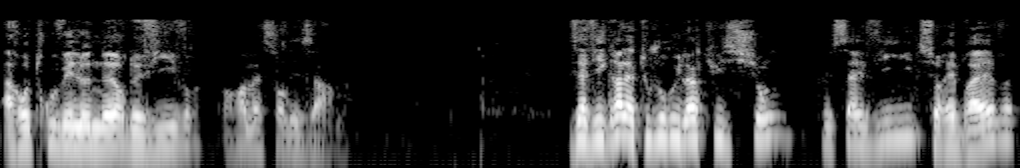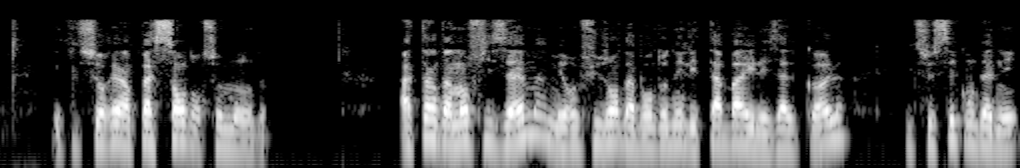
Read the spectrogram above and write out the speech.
à retrouver l'honneur de vivre en ramassant des armes. Xavier Graal a toujours eu l'intuition que sa vie serait brève et qu'il serait un passant dans ce monde. Atteint d'un emphysème, mais refusant d'abandonner les tabacs et les alcools, il se sait condamné,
